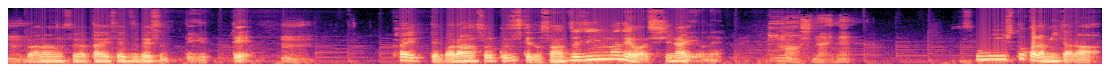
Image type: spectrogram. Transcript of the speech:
うんバランスが大切ですって言って、うんかえってバランスを崩すけど、殺人まではしないよね。まあしないねそういう人から見たら、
